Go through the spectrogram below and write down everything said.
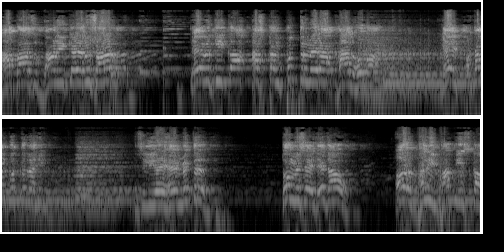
आकाशवाणी के अनुसार देवकी का अष्टम पुत्र मेरा खाल होगा। यह प्रथम पुत्र नहीं। इसलिए हे मित्र, तुम इसे ले जाओ। और भली भांति इसका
